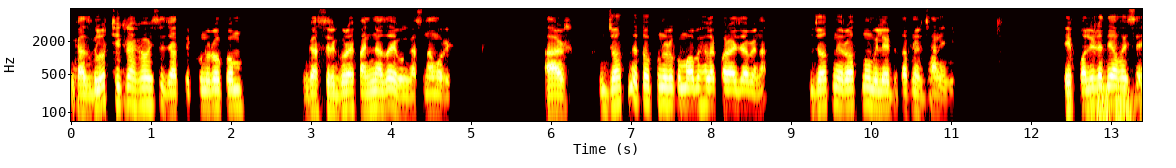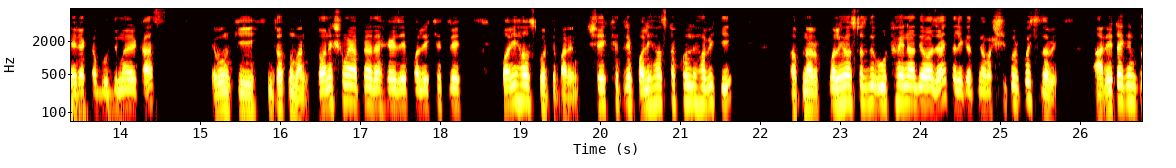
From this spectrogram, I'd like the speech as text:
গাছগুলো ঠিক রাখা হয়েছে যাতে কোনো রকম গাছের গোড়ায় পানি না যায় এবং গাছ না মরে। আর যত্নে তো কোনো রকম অবহেলা করা যাবে না। যত্নে রত্ন মিলে এটা তো আপনার জানেনই। এই পলিটা দেওয়া হয়েছে, এটা একটা বুদ্ধিমানের কাজ এবং কি যত্নবান। তো অনেক সময় আপনারা দেখা যায় যে পলির ক্ষেত্রে পলি হাউস করতে পারেন। সেই ক্ষেত্রে পলি হাউসটা করলে হবে কি, আপনার পলি হাউসটা যদি উঠাই না দেওয়া যায়, তাহলে কিন্তু আবার শিকড় পচে যাবে। আর এটা কিন্তু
